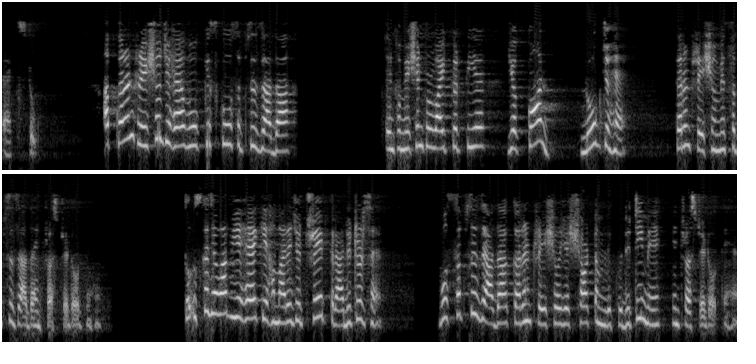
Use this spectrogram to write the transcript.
X two اب کرنٹ ریشو جو ہے وہ کس کو سب سے زیادہ انفارمیشن پرووائڈ کرتی ہے یا کون لوگ جو ہیں کرنٹ ریشو میں سب سے زیادہ انٹرسٹیڈ ہوتے ہیں؟ تو اس کا جواب یہ ہے کہ ہمارے جو ٹریڈ کریڈیٹرس ہیں، وہ سب سے زیادہ کرنٹ ریشو یا شارٹ ٹرم لکوڈیٹی میں انٹرسٹیڈ ہوتے ہیں۔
